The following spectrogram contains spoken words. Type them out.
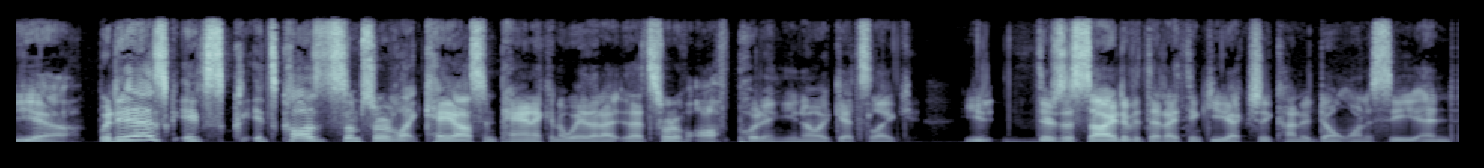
Yeah, but it has it's it's caused some sort of like chaos and panic in a way that I, that's sort of off-putting. You know, it gets like you there's a side of it that I think you actually kind of don't want to see, and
